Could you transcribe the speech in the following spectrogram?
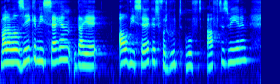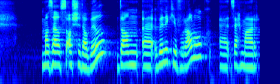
Maar dat wil zeker niet zeggen dat je al die suikers voorgoed hoeft af te zweren. Maar zelfs als je dat wil, dan uh, wil ik je vooral ook, uh, zeg maar,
